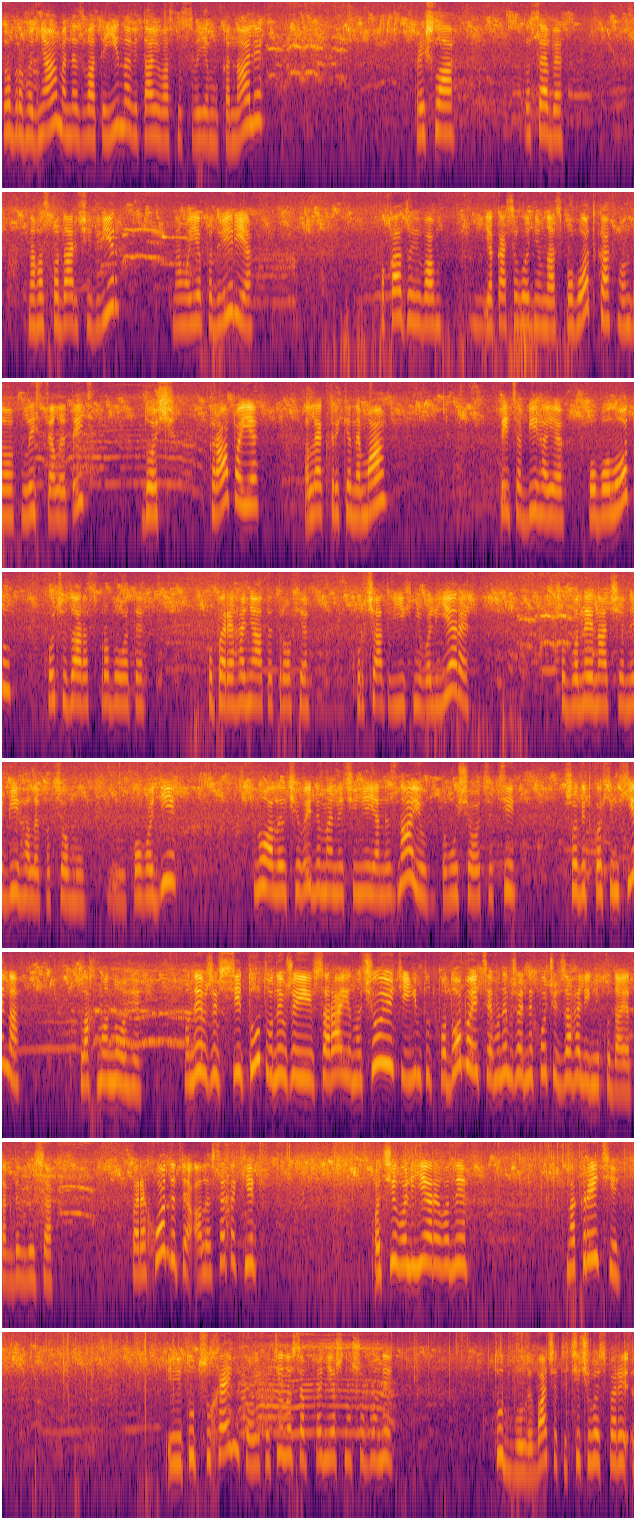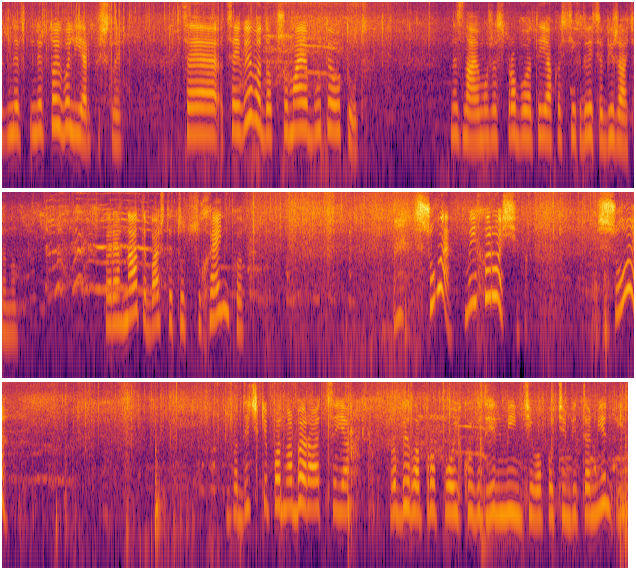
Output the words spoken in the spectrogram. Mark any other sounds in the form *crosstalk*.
Доброго дня, мене звати Інна, вітаю вас на своєму каналі. Прийшла до себе на господарчий двір, на моє подвір'я. Показую вам, яка сьогодні в нас погодка. Вон до листя летить, дощ крапає, електрики нема. Птиця бігає по болоту. Хочу зараз спробувати попереганяти трохи курчат в їхні вольєри, щоб вони наче не бігали по цьому по воді. Ну, але чи вийде в мене чи ні, я не знаю, тому що оці ці, що від Кохінхіна, лахманоги, вони вже всі тут, вони вже і в сараї ночують, і їм тут подобається, і вони вже не хочуть взагалі нікуди, я так дивлюся, переходити, але все-таки оці вольєри, вони накриті. І тут сухенько, і хотілося б, звісно, щоб вони тут були. Бачите, ці чогось пере... не, в, той вольєр пішли. Це цей виводок, що має бути отут. Не знаю, може спробувати якось їх, дивіться, біжать воно. Перегнати, бачите, тут сухенько. Що? Мої хороші? Що? Водички понабиратися. Я робила пропойку від гельмінтів, а потім вітамін і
